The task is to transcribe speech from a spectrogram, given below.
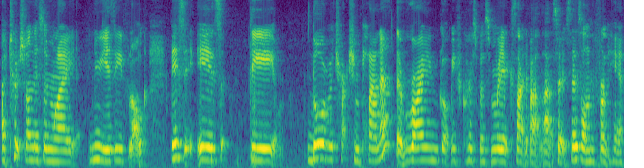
I touched on this in my New Year's Eve vlog. This is the Law of Attraction Planner that Ryan got me for Christmas. I'm really excited about that. So it says on the front here,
